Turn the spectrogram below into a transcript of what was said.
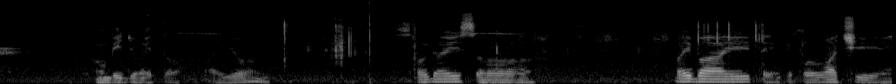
ang video ito. Ayun. So guys, so bye bye. Thank you for watching.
